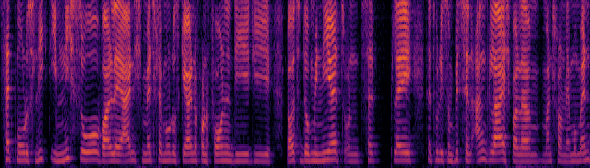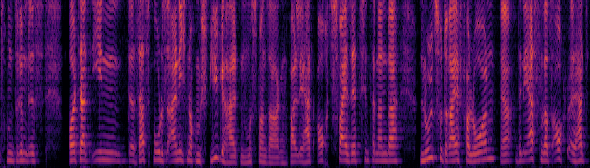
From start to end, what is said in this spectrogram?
Set-Modus liegt ihm nicht so, weil er eigentlich im Matchplay-Modus gerne von vorne die, die Leute dominiert und Set-Play natürlich so ein bisschen angleicht, weil er manchmal mehr Momentum drin ist. Heute hat ihn der Satzmodus eigentlich noch im Spiel gehalten, muss man sagen, weil er hat auch zwei Sätze hintereinander 0 zu 3 verloren. Ja, den ersten Satz auch, er hat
